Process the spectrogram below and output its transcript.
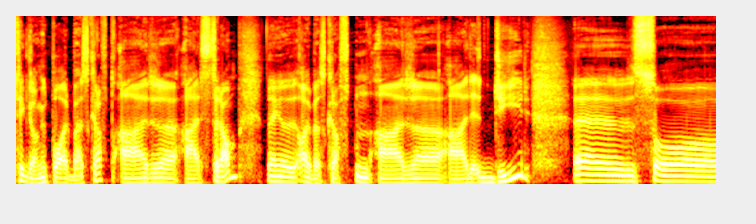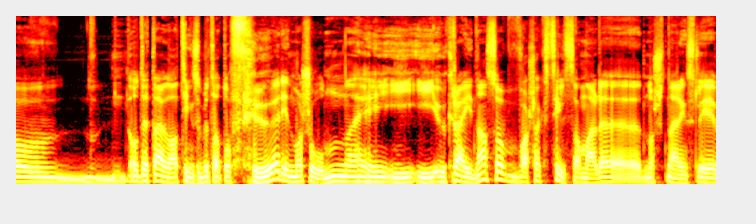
tilgangen på arbeidskraft er, er stram. Den, arbeidskraften er, er dyr. Uh, så, og Dette er jo da ting som ble tatt opp før invasjonen i, i Ukraina. så Hva slags tilstand er det norsk næringsliv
